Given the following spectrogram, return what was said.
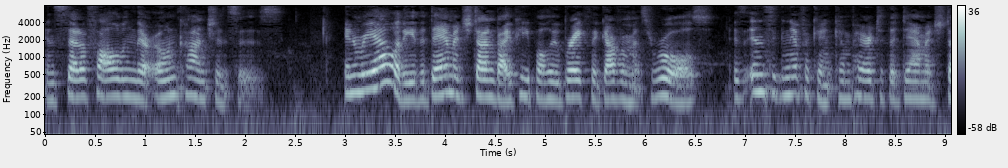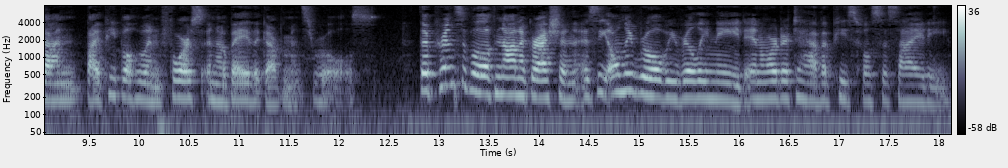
instead of following their own consciences. In reality, the damage done by people who break the government's rules is insignificant compared to the damage done by people who enforce and obey the government's rules. The principle of non aggression is the only rule we really need in order to have a peaceful society.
